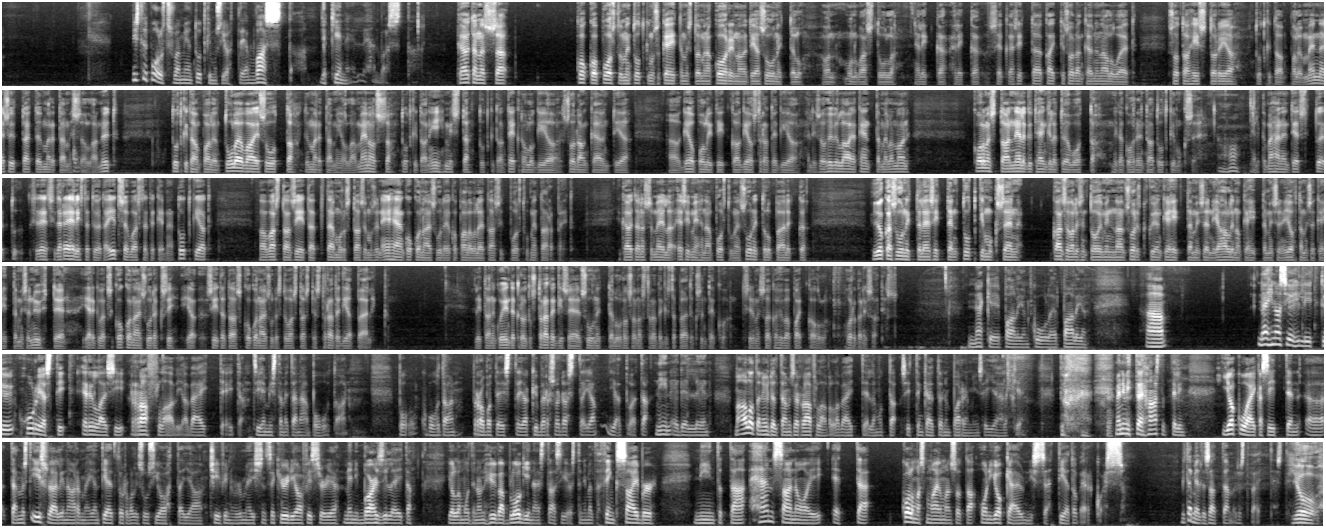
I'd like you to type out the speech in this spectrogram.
Mistä puolustusvoimien tutkimusjohtaja vastaa ja kenelle hän vastaa? Käytännössä koko puolustusvoimien tutkimus- ja kehittämistoiminnan koordinointi ja suunnittelu on mun vastuulla. Eli, eli se käsittää kaikki sodankäynnin alueet, sotahistoria, tutkitaan paljon menneisyyttä, että ymmärretään missä ollaan nyt – Tutkitaan paljon tulevaisuutta, ymmärretään mihin ollaan menossa, tutkitaan ihmistä, tutkitaan teknologiaa, sodankäyntiä, geopolitiikkaa, geostrategiaa. Eli se on hyvin laaja kenttä. Meillä on noin 340 henkilötyövuotta, mitä kohdentaa tutkimukseen. Oho. Eli mähän en tietysti tee sitä rehellistä työtä itse, vaan sitä tekemään tutkijat, vaan vastaan siitä, että tämä muodostaa semmoisen eheän kokonaisuuden, joka palvelee taas sitten puolustusvoimien tarpeita. Ja käytännössä meillä esimiehenä on puolustusvoimien suunnittelupäällikkö – joka suunnittelee sitten tutkimuksen, kansainvälisen toiminnan, suorituskykyjen kehittämisen ja hallinnon kehittämisen ja johtamisen kehittämisen yhteen järkeväksi kokonaisuudeksi ja siitä taas kokonaisuudesta vastaa sitten strategiapäällikkö. Eli tämä on niin kuin integroitu strategiseen suunnitteluun osana strategista päätöksentekoa. Siinä mielessä aika hyvä paikka olla organisaatiossa. Näkee paljon, kuulee paljon. Uh, Näihin asioihin liittyy hurjasti erilaisia raflaavia väitteitä siihen, mistä me tänään puhutaan. kun puhutaan roboteista ja kybersodasta ja, ja tuota, niin edelleen. Mä aloitan yhdellä tämmöisen raflaavalla väitteellä, mutta sitten käyttäydyn paremmin sen jälkeen. Mä nimittäin haastattelin joku aika sitten äh, tämmöistä Israelin armeijan tietoturvallisuusjohtajaa, Chief Information Security Officer ja Meni Barzileita, jolla muuten on hyvä blogi näistä asioista nimeltä Think Cyber, niin tota, hän sanoi, että kolmas maailmansota on jo käynnissä tietoverkoissa. Mitä mieltä sä oot tämmöisestä väitteestä? Joo,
